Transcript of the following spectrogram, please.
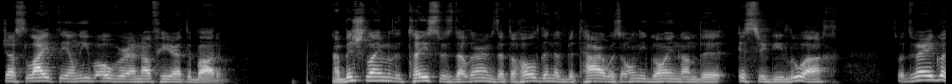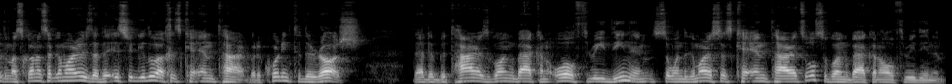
just lightly and leave over enough here at the bottom. Now Bishleim the Taisus that learns that the whole din of betar was only going on the isr giluach, so it's very good. The Maskana Sagamar is that the isr giluach is ke'en tar, but according to the Rosh, that the betar is going back on all three dinim. So when the Gemara says ke'en tar, it's also going back on all three dinim.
